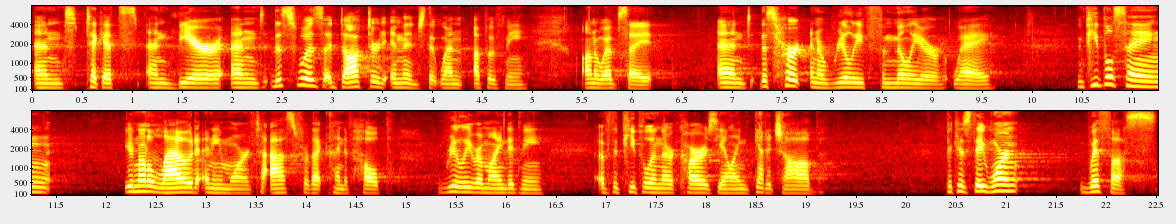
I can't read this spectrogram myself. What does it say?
and tickets and beer. And this was a doctored image that went up of me on a website. And this hurt in a really familiar way. And people saying, you're not allowed anymore to ask for that kind of help really reminded me of the people in their cars yelling, Get a job. Because they weren't with us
